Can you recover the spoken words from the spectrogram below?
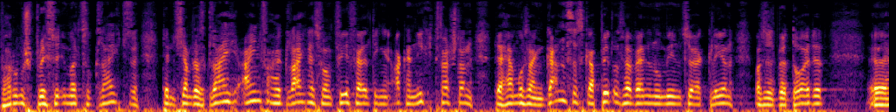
Warum sprichst du immer zugleich? Denn sie haben das gleich einfache Gleichnis vom vielfältigen Acker nicht verstanden. Der Herr muss ein ganzes Kapitel verwenden, um ihnen zu erklären, was es bedeutet. Äh,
